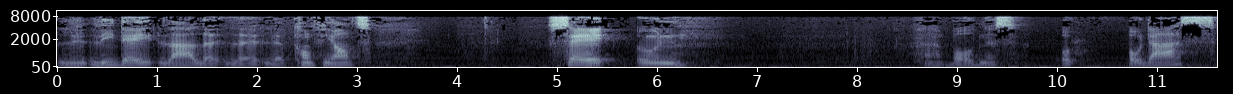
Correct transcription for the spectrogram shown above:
l'idée là, la confiance, c'est une boldness, audace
